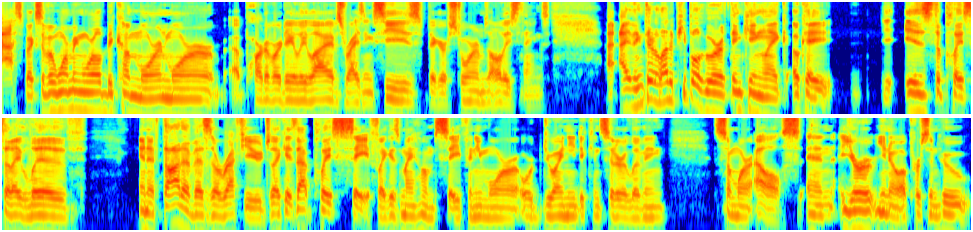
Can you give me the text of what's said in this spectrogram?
aspects of a warming world become more and more a part of our daily lives rising seas bigger storms all these things. I think there are a lot of people who are thinking like okay is the place that i live and have thought of as a refuge like is that place safe? Like is my home safe anymore? Or do i need to consider living somewhere else? And you're you know a person who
